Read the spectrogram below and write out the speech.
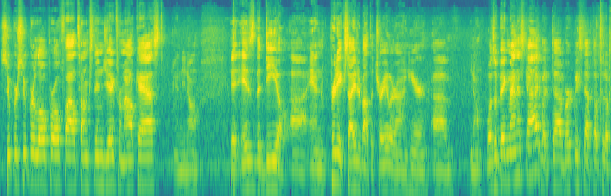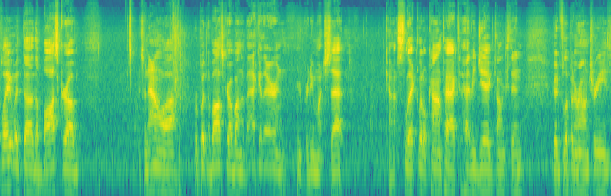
Super, super low profile tungsten jig from Outcast. And, you know, it is the deal. Uh, and pretty excited about the trailer on here. Um, you know, was a big menace guy, but uh, Berkley stepped up to the plate with uh, the Boss Grub. So now uh, we're putting the Boss Grub on the back of there, and you're pretty much set. Kind of slick, little compact, heavy jig, tungsten, good flipping around trees.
